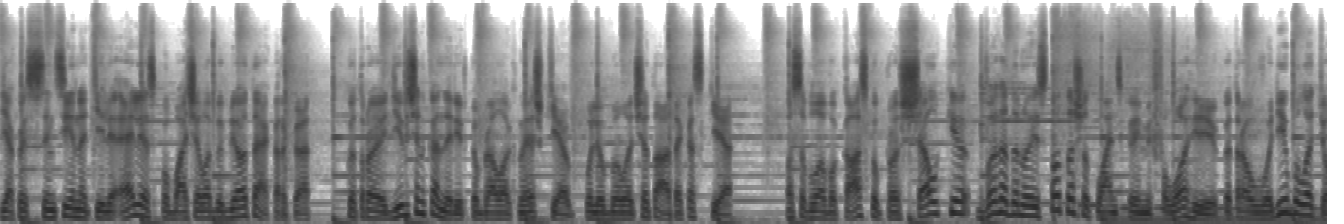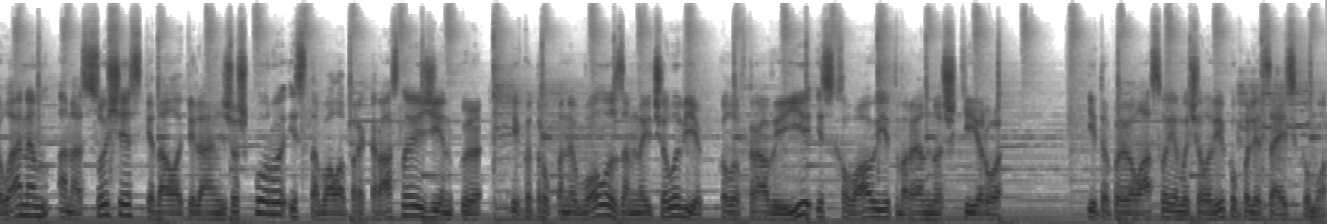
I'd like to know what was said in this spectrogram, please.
Якось синці на тілі Еліс побачила бібліотекарка, котрої дівчинка нерідко брала книжки, полюбила читати казки. Особливо казку про щелки, вигадану істоту шотландської міфології, котра у воді була тюленем, а на суші скидала тюлянжу шкуру і ставала прекрасною жінкою, і котру поневолу земний чоловік, коли вкрав її і сховав її тваринну шкіру, і доповіла своєму чоловіку поліцейському.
